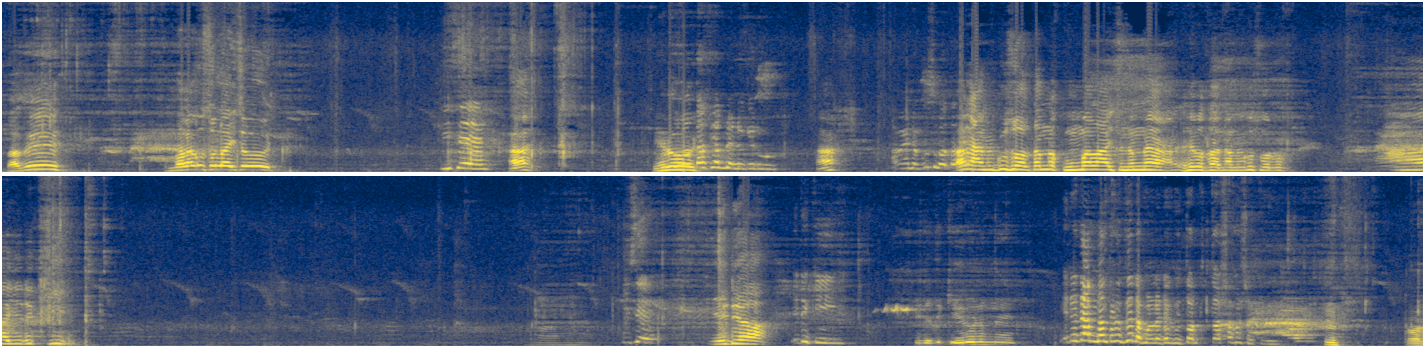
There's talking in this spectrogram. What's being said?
ভাবি। মালা কিসে? হ্যাঁ এরো আপনি হ্যাঁ আমি তো আরে গোসলতাম না কুম্বালা আইছো না হে কথা না আমি আই এটা কি? এটা এটা কি? এটা তো কি রো না? এটা দাম না থাকে যেটা বলে এটা কি তোর তোর সমস্যা কি? তোর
